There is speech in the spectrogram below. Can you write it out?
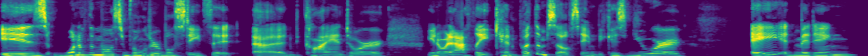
is one of the most vulnerable states that a client or you know an athlete can put themselves in because you are a admitting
